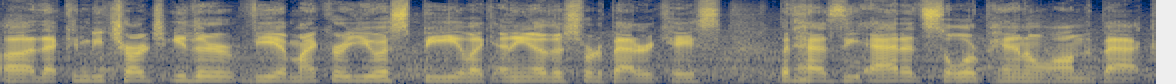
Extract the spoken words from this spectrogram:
Uh, that can be charged either via micro USB, like any other sort of battery case, but has the added solar panel on the back.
